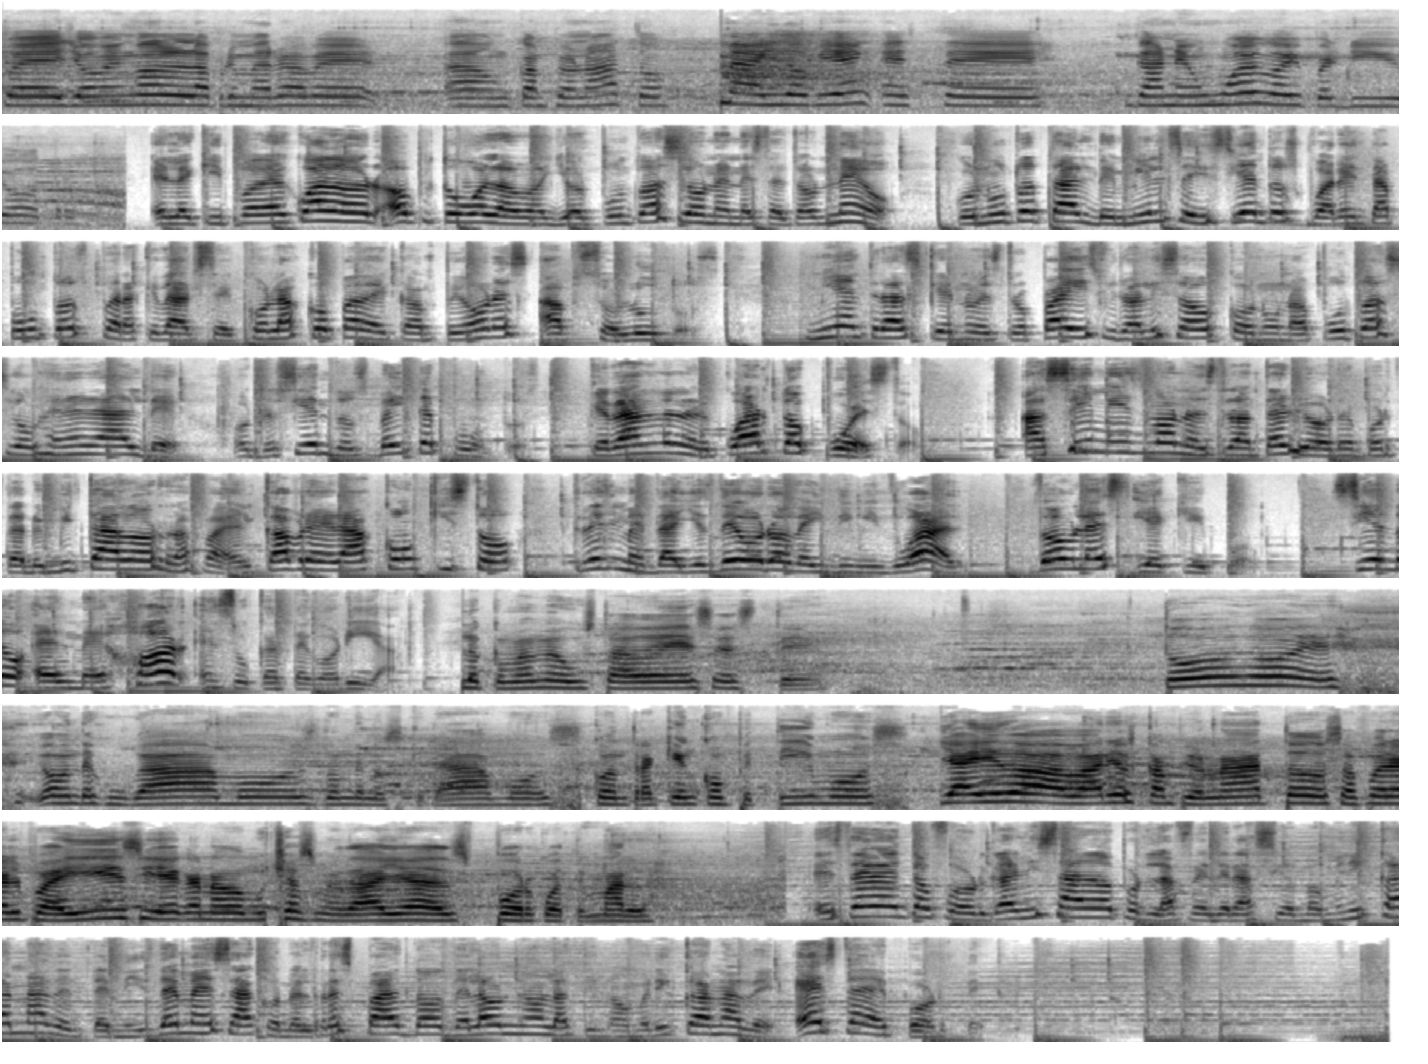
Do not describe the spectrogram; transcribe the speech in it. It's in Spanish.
Pues yo vengo la primera vez a un campeonato. Me ha ido bien, este, gané un juego y perdí otro. El equipo de Ecuador obtuvo la mayor puntuación en este torneo, con un total de 1.640 puntos para quedarse con la Copa de Campeones absolutos mientras que nuestro país finalizó con una puntuación general de 820 puntos, quedando en el cuarto puesto. Asimismo, nuestro anterior reportero invitado, Rafael Cabrera, conquistó tres medallas de oro de individual, dobles y equipo, siendo el mejor en su categoría. Lo que más me ha gustado es este todo, eh, dónde jugamos, dónde nos quedamos, contra quién competimos. Ya he ido a varios campeonatos afuera del país y he ganado muchas medallas por Guatemala. Este evento fue organizado por la Federación Dominicana de Tenis de Mesa con el respaldo de la Unión Latinoamericana de este deporte.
